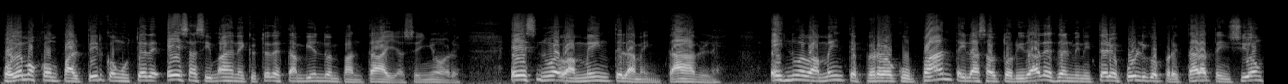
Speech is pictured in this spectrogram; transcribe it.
podemos compartir con ustedes esas imágenes que ustedes están viendo en pantalla, señores es nuevamente lamentable, es nuevamente preocupante y las autoridades del Ministerio Público prestar atención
